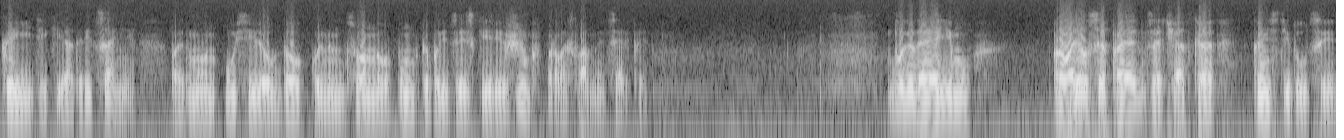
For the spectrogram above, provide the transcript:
критики и отрицания, поэтому он усилил до кульминационного пункта полицейский режим в православной церкви. Благодаря ему провалился проект зачатка Конституции,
